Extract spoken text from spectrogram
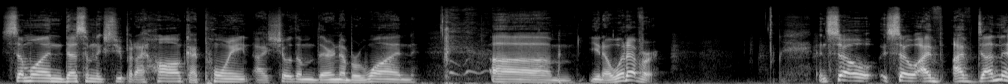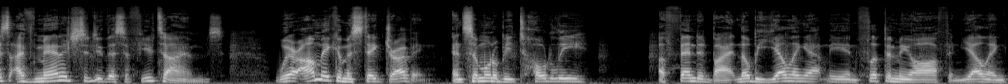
Someone does something stupid, I honk, I point, I show them they're number one, um, you know, whatever. And so, so I've I've done this. I've managed to do this a few times, where I'll make a mistake driving, and someone will be totally offended by it and they'll be yelling at me and flipping me off and yelling.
